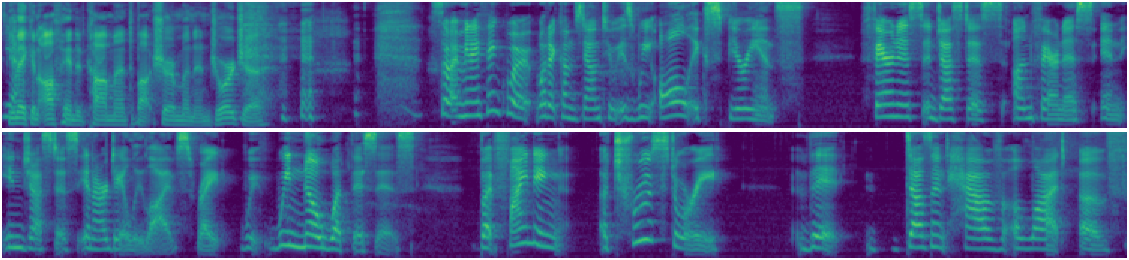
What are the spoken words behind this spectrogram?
Yeah. You make an offhanded comment about Sherman and Georgia. so, I mean, I think what, what it comes down to is we all experience fairness, injustice, unfairness, and injustice in our daily lives, right? We, we know what this is. But finding a true story that doesn't have a lot of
